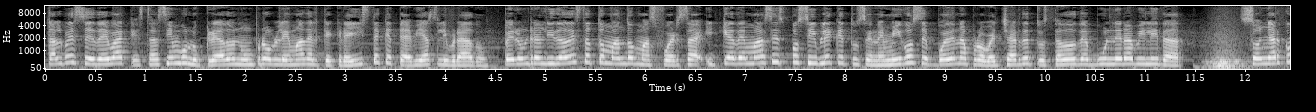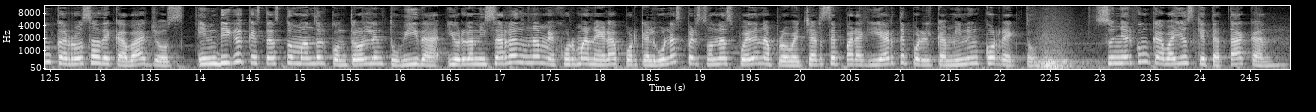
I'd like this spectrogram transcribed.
Tal vez se deba a que estás involucrado en un problema del que creíste que te habías librado, pero en realidad está tomando más fuerza y que además es posible que tus enemigos se pueden aprovechar de tu estado de vulnerabilidad. Soñar con carroza de caballos indica que estás tomando el control en tu vida y organizarla de una mejor manera porque algunas personas pueden aprovecharse para guiarte por el camino incorrecto. Soñar con caballos que te atacan.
